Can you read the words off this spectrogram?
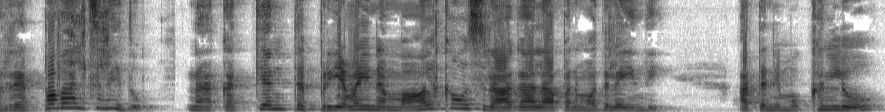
రెప్పవాల్చలేదు. నాకత్యంత ప్రియమైన మాల్కౌస్ రాగాలాపన మొదలైంది. అతని ముఖంలో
